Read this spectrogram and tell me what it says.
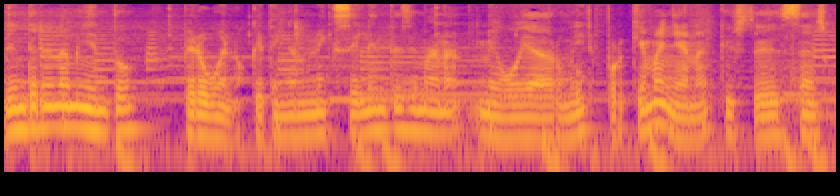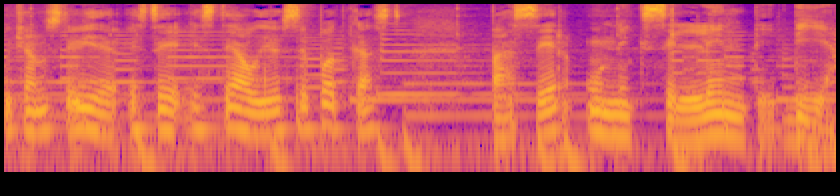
de entrenamiento. Pero bueno, que tengan una excelente semana. Me voy a dormir porque mañana que ustedes están escuchando este video, este, este audio, este podcast, va a ser un excelente día.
